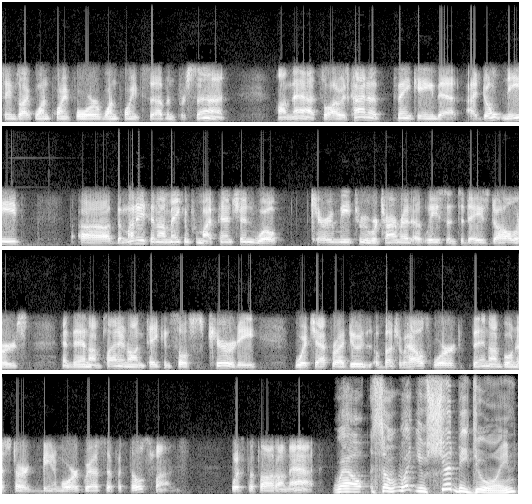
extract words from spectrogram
Seems like 1.4, 1.7 percent on that. So I was kind of thinking that I don't need uh, the money that I'm making from my pension will carry me through retirement at least in today's dollars, and then I'm planning on taking Social Security. Which after I do a bunch of housework, then I'm going to start being more aggressive with those funds. What's the thought on that? Well, so what you should be doing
